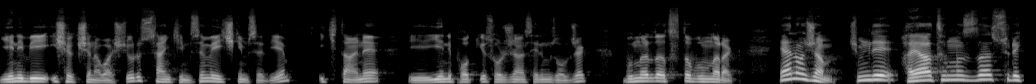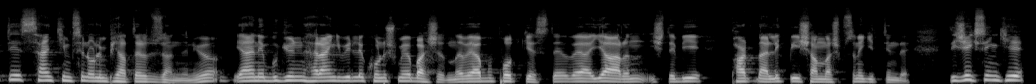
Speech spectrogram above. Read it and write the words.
yeni bir iş akışına başlıyoruz. Sen kimsin ve hiç kimse diye. iki tane yeni podcast orijinal serimiz olacak. Bunları da atıfta bulunarak yani hocam şimdi hayatımızda sürekli sen kimsin olimpiyatları düzenleniyor. Yani bugün herhangi biriyle konuşmaya başladığında veya bu podcast'te veya yarın işte bir partnerlik bir iş anlaşmasına gittiğinde diyeceksin ki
